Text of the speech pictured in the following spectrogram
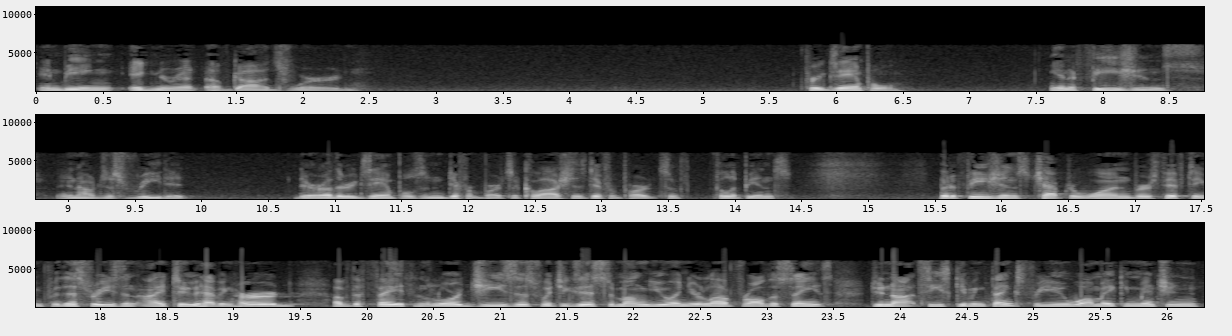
in being ignorant of God's Word. For example, in Ephesians, and I'll just read it, there are other examples in different parts of Colossians, different parts of Philippians. But Ephesians chapter 1 verse 15, For this reason I too, having heard of the faith in the Lord Jesus which exists among you and your love for all the saints, do not cease giving thanks for you while making mention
